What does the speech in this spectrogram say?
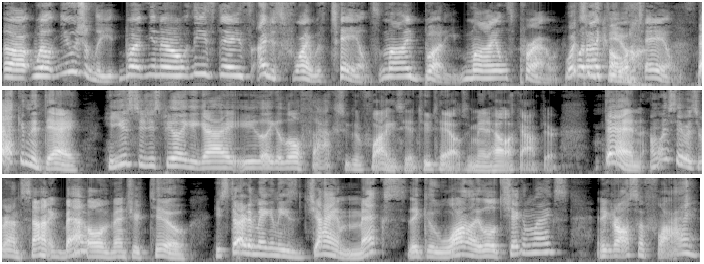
Uh, well, usually, but you know, these days I just fly with Tails, my buddy, miles per hour. What's but his I call deal? Tails. Back in the day, he used to just be like a guy, he like a little fox who could fly because he had two tails. He made a helicopter. Then, I want to say it was around Sonic Battle Adventure 2, he started making these giant mechs. They could walk like little chicken legs, and they could also fly.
